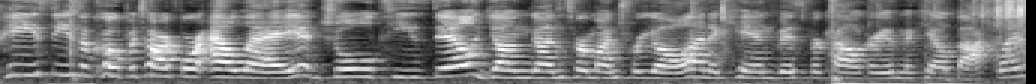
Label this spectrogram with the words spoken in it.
PCs of Kopitar for LA, Joel Teasdale, Young Guns for Montreal, and a canvas for Calgary of Mikael Backlund.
